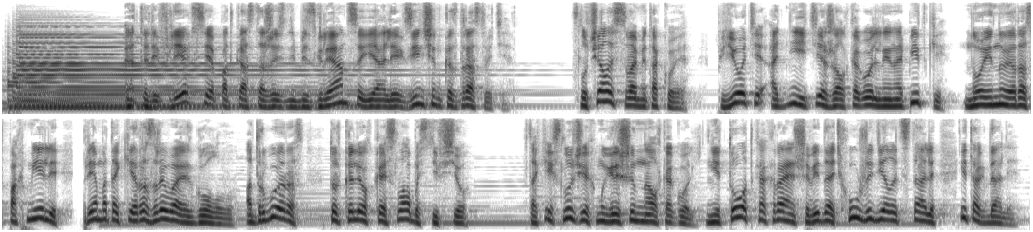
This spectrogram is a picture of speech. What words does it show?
Это «Рефлексия», подкаст о жизни без глянца. Я Олег Зинченко. Здравствуйте. Случалось с вами такое? Пьете одни и те же алкогольные напитки, но иной раз похмелье прямо-таки разрывает голову, а другой раз только легкая слабость и все. В таких случаях мы грешим на алкоголь. Не тот, как раньше, видать, хуже делать стали и так далее.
